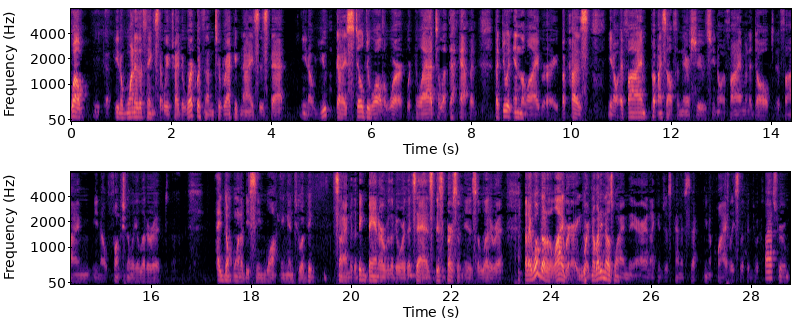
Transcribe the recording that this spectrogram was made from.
Well, you know, one of the things that we've tried to work with them to recognize is that you know, you guys still do all the work. We're glad to let that happen, but do it in the library because, you know, if I put myself in their shoes, you know, if I'm an adult, if I'm, you know, functionally illiterate, I don't want to be seen walking into a big sign with a big banner over the door that says this person is illiterate. But I will go to the library where nobody knows why I'm there, and I can just kind of you know quietly slip into a classroom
